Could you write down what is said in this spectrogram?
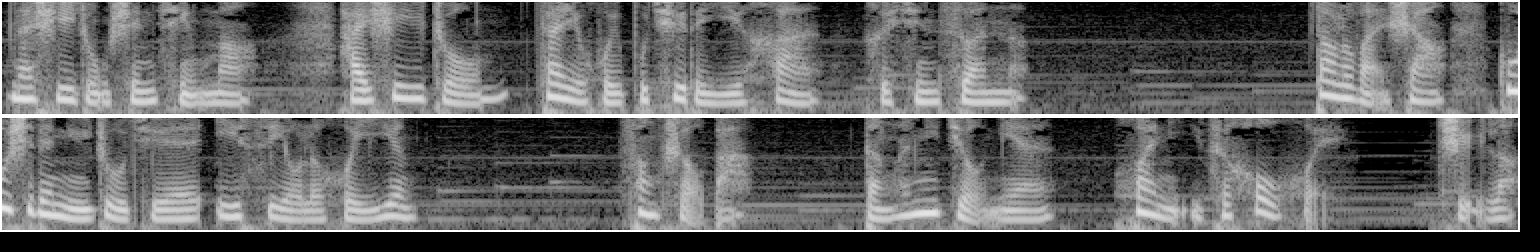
那是一种深情吗？还是一种再也回不去的遗憾和心酸呢？到了晚上，故事的女主角疑似有了回应：“放手吧，等了你九年，换你一次后悔，值了。”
